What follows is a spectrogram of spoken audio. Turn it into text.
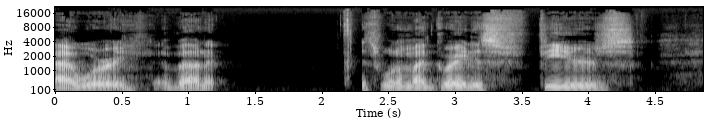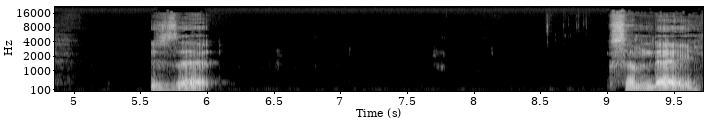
I worry about it it's one of my greatest fears is that someday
